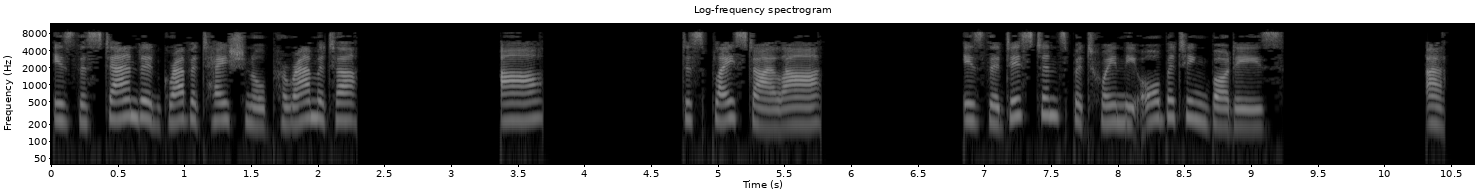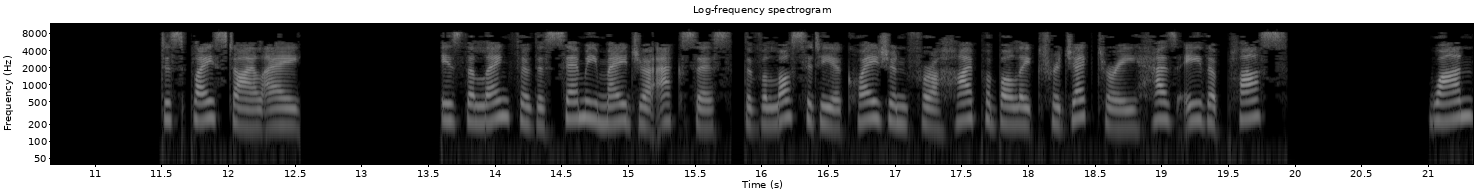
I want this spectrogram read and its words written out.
is the standard gravitational parameter. R display style r is the distance between the orbiting bodies. A display style a is the length of the semi-major axis. The velocity equation for a hyperbolic trajectory has either plus 1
